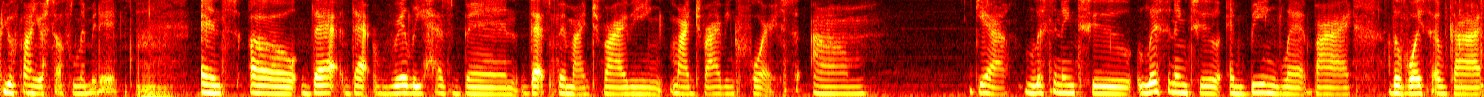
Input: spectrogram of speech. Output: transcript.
you'll find yourself limited. Mm and so that that really has been that's been my driving my driving force um yeah listening to listening to and being led by the voice of god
